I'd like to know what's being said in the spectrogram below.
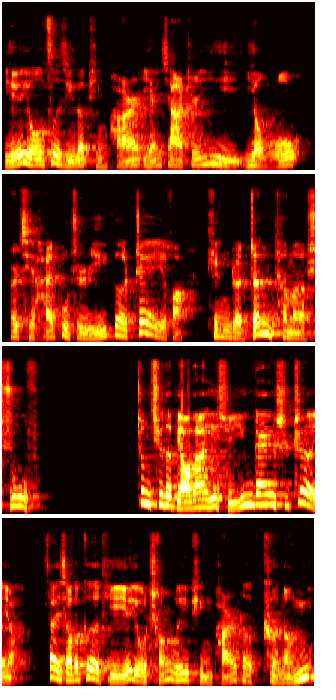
也有自己的品牌儿。言下之意有，而且还不止一个。这话。听着真他妈舒服。正确的表达也许应该是这样：再小的个体也有成为品牌的可能，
